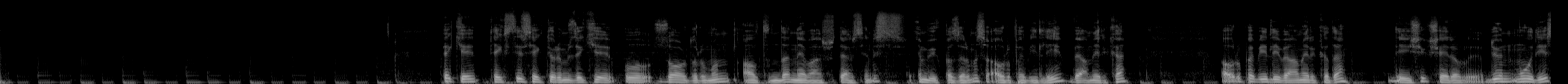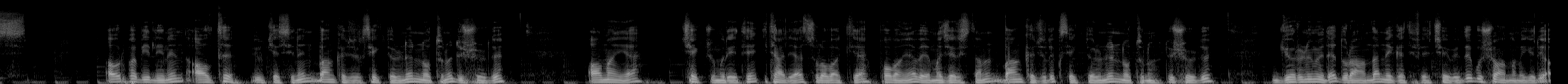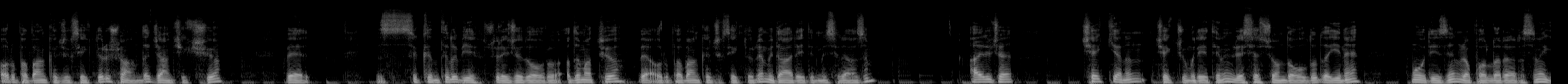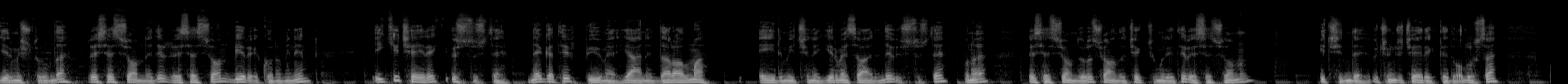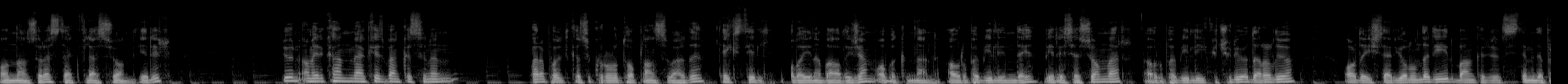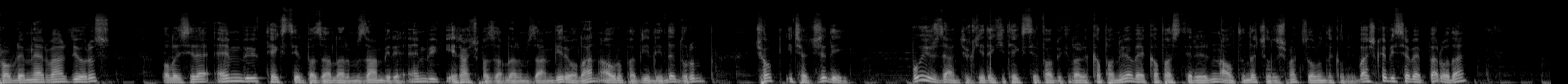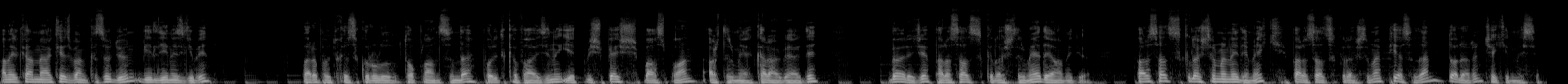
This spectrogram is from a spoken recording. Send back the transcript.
Peki tekstil sektörümüzdeki bu zor durumun altında ne var derseniz en büyük pazarımız Avrupa Birliği ve Amerika. Avrupa Birliği ve Amerika'da değişik şeyler oluyor. Dün Moody's Avrupa Birliği'nin 6 ülkesinin bankacılık sektörünün notunu düşürdü. Almanya, Çek Cumhuriyeti, İtalya, Slovakya, Polonya ve Macaristan'ın bankacılık sektörünün notunu düşürdü. Görünümü de durağında negatife çevirdi. Bu şu anlama geliyor. Avrupa bankacılık sektörü şu anda can çekişiyor ve sıkıntılı bir sürece doğru adım atıyor ve Avrupa bankacılık sektörüne müdahale edilmesi lazım. Ayrıca Çekya'nın, Çek Cumhuriyeti'nin resesyonda olduğu da yine Moody's'in raporları arasına girmiş durumda. Resesyon nedir? Resesyon bir ekonominin iki çeyrek üst üste negatif büyüme yani daralma eğilimi içine girmesi halinde üst üste buna resesyon diyoruz. Şu anda Çek Cumhuriyeti resesyonun içinde üçüncü çeyrekte de olursa ondan sonra stagflasyon gelir. Dün Amerikan Merkez Bankası'nın para politikası kurulu toplantısı vardı. Tekstil olayına bağlayacağım. O bakımdan Avrupa Birliği'nde bir resesyon var. Avrupa Birliği küçülüyor, daralıyor. Orada işler yolunda değil. Bankacılık sisteminde problemler var diyoruz. Dolayısıyla en büyük tekstil pazarlarımızdan biri, en büyük ihraç pazarlarımızdan biri olan Avrupa Birliği'nde durum çok iç açıcı değil. Bu yüzden Türkiye'deki tekstil fabrikaları kapanıyor ve kapasitelerinin altında çalışmak zorunda kalıyor. Başka bir sebep var o da Amerikan Merkez Bankası dün bildiğiniz gibi para politikası kurulu toplantısında politika faizini 75 bas puan artırmaya karar verdi. Böylece parasal sıkılaştırmaya devam ediyor. Parasal sıkılaştırma ne demek? Parasal sıkılaştırma piyasadan doların çekilmesi.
